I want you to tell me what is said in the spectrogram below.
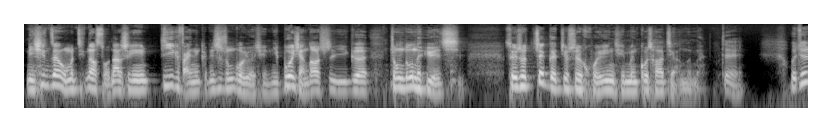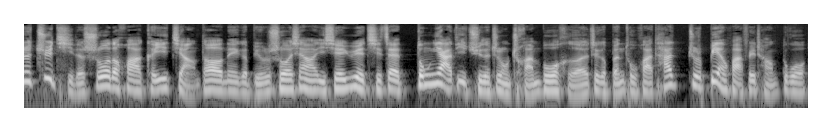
你现在我们听到唢呐的声音，第一个反应肯定是中国乐器，你不会想到是一个中东的乐器。所以说，这个就是回应前面郭超讲的嘛。对。我觉得具体的说的话，可以讲到那个，比如说像一些乐器在东亚地区的这种传播和这个本土化，它就是变化非常多，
